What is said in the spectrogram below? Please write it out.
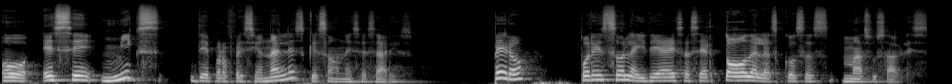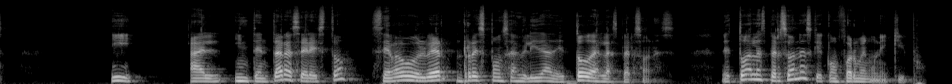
o ese mix de profesionales que son necesarios. Pero, por eso la idea es hacer todas las cosas más usables. Y al intentar hacer esto, se va a volver responsabilidad de todas las personas de todas las personas que conformen un equipo.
